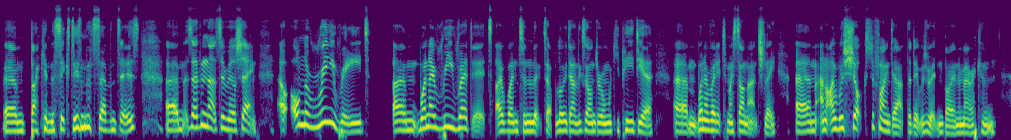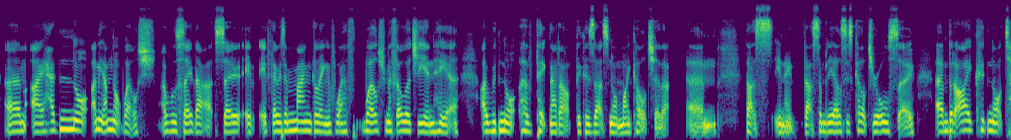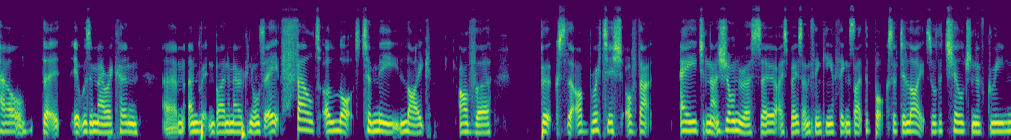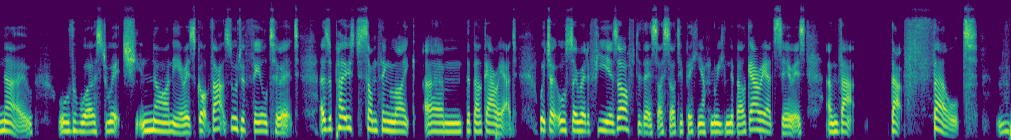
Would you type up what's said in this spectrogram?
um, back in the 60s and the 70s. Um, so I think that's a real shame. Uh, on the reread, um, when I reread it, I went and looked up Lloyd Alexander on Wikipedia. Um, when I read it to my son, actually, um, and I was shocked to find out that it was written by an American. Um, I had not. I mean, I'm not Welsh. I will say that. So if, if there is a mangling of Welsh, Welsh mythology in here, I would not have picked that up because that's not my culture. That um, that's you know that's somebody else's culture also. Um, but I could not tell that it, it was American um, and written by an American author. It felt a lot to me like other books that are British of that age and that genre. So I suppose I'm thinking of things like The Box of Delights or The Children of Green Knowe or The Worst Witch in Narnia. It's got that sort of feel to it, as opposed to something like um, The Belgariad, which I also read a few years after this. I started picking up and reading the Belgariad series, and that that felt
